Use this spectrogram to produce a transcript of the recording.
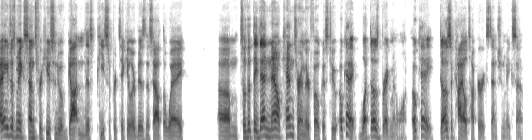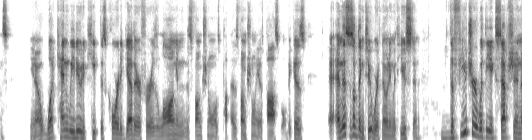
I think it just makes sense for Houston to have gotten this piece of particular business out the way um, so that they then now can turn their focus to okay, what does Bregman want? Okay, does a Kyle Tucker extension make sense? You know, what can we do to keep this core together for as long and as functional as as functionally as possible? Because, and this is something too worth noting with Houston, the future, with the exception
